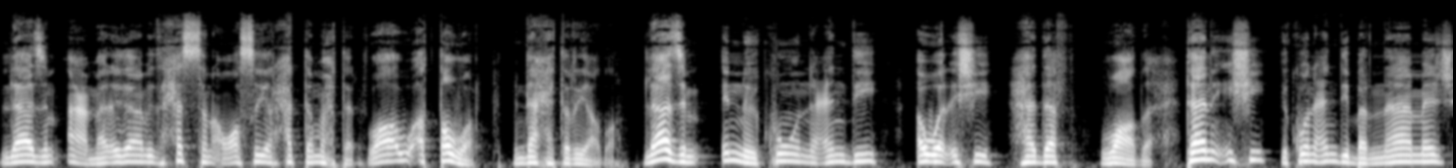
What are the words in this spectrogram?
لازم أعمل إذا أنا بدي أتحسن أو أصير حتى محترف أو أتطور من ناحية الرياضة؟ لازم إنه يكون عندي أول إشي هدف واضح تاني إشي يكون عندي برنامج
